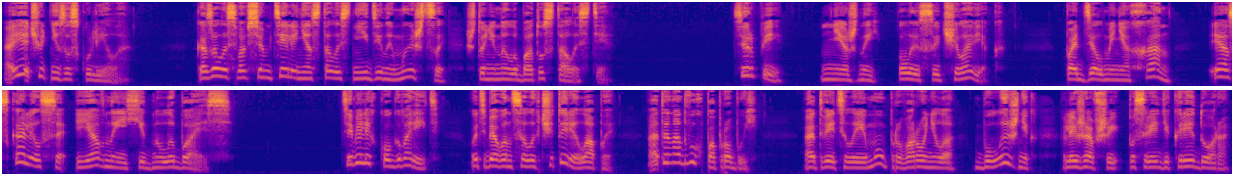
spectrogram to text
а я чуть не заскулила. Казалось, во всем теле не осталось ни единой мышцы, что не ныло бы от усталости. Терпи, нежный, лысый человек. Поддел меня хан и оскалился, явно ехидно улыбаясь. Тебе легко говорить. У тебя вон целых четыре лапы, а ты на двух попробуй. Ответила ему, проворонила булыжник, лежавший посреди коридора,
